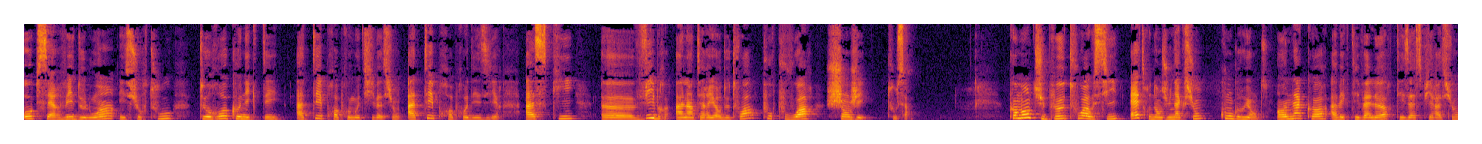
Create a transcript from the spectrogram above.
observer de loin et surtout te reconnecter à tes propres motivations, à tes propres désirs, à ce qui euh, vibre à l'intérieur de toi pour pouvoir changer tout ça. Comment tu peux toi aussi être dans une action congruente, en accord avec tes valeurs, tes aspirations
